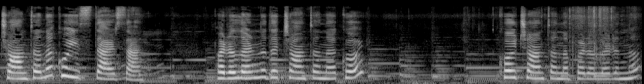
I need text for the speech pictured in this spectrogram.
Çantana koy istersen. Paralarını da çantana koy. Koy çantana paralarını.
